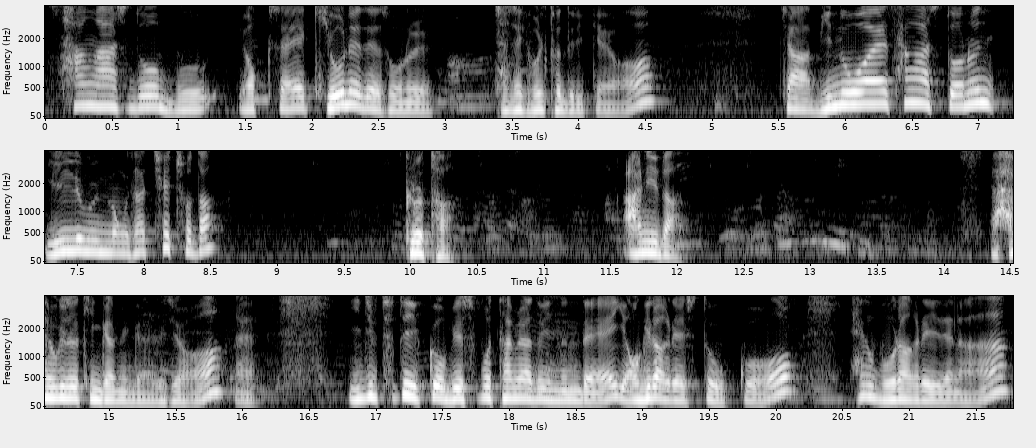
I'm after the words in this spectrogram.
상하수도 무 역사의 기원에 대해서 오늘 자세히 훑어드릴게요. 자, 미노아의 상하수도는 인류 문명사 최초다? 그렇다. 아니다. 야, 여기서 긴가민가요, 그죠? 예. 이집트도 있고 메소포타미아도 있는데 여기라 그럴 수도 없고 해고 뭐라 그래야 되나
